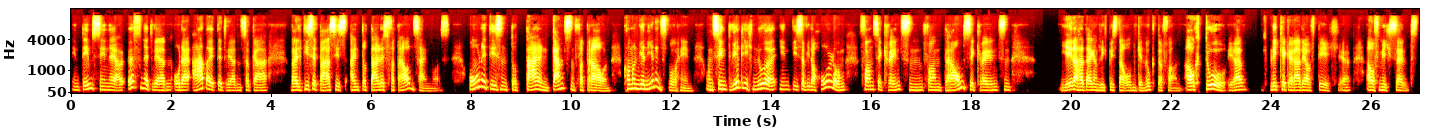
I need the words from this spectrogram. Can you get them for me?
in dem Sinne eröffnet werden oder erarbeitet werden sogar, weil diese Basis ein totales Vertrauen sein muss ohne diesen totalen, ganzen Vertrauen kommen wir nirgendwo hin und sind wirklich nur in dieser Wiederholung von Sequenzen, von Traumsequenzen. Jeder hat eigentlich bis da oben genug davon. Auch du, ja. Ich blicke gerade auf dich, ja, auf mich selbst.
